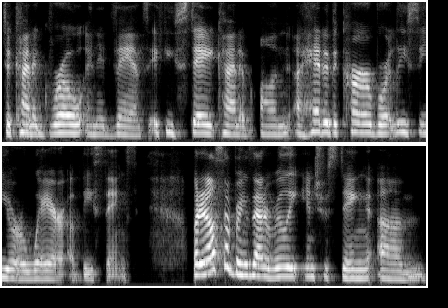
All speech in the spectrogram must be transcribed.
to kind of grow and advance if you stay kind of on ahead of the curve, or at least you're aware of these things. But it also brings out a really interesting um,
